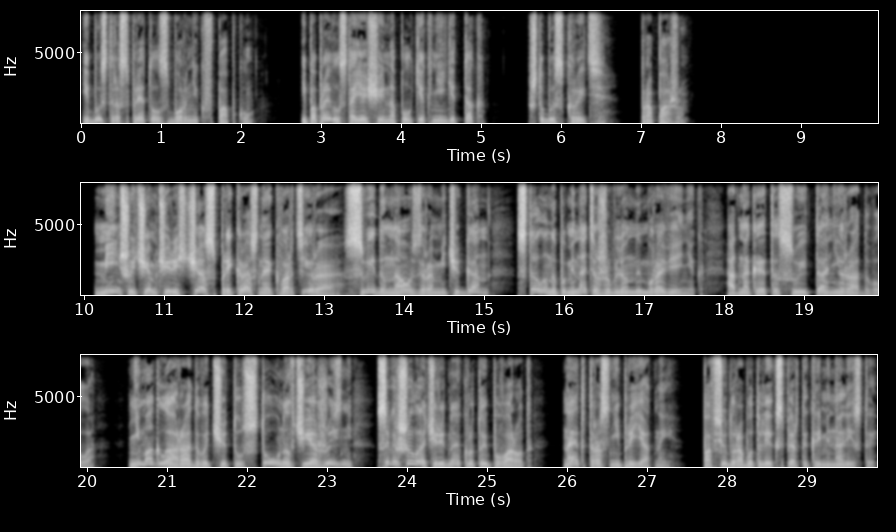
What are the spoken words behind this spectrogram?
и быстро спрятал сборник в папку. И поправил стоящие на полке книги так, чтобы скрыть пропажу. Меньше чем через час прекрасная квартира с видом на озеро Мичиган стала напоминать оживленный муравейник. Однако эта суета не радовала. Не могла радовать читу Стоунов, чья жизнь совершила очередной крутой поворот. На этот раз неприятный. Повсюду работали эксперты-криминалисты.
